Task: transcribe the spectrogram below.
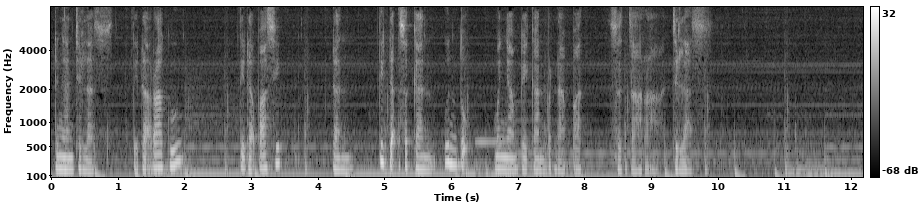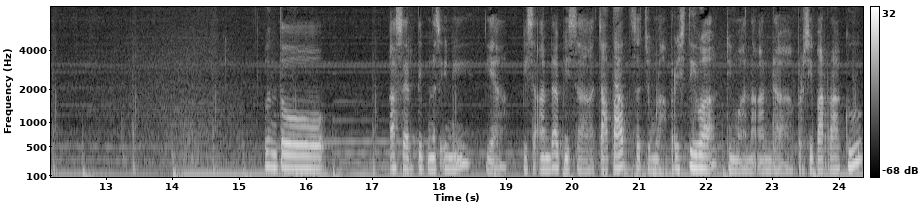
dengan jelas, tidak ragu, tidak pasif, dan tidak segan untuk menyampaikan pendapat secara jelas. Untuk assertiveness ini ya bisa Anda bisa catat sejumlah peristiwa di mana Anda bersifat ragu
